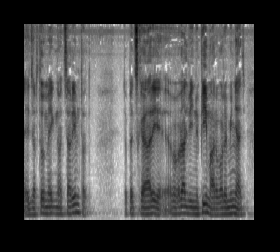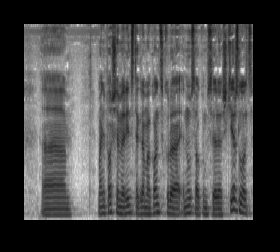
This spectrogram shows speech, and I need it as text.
līdz ar to mēģinot caur imtot. Tāpēc, ka arī vēl vienu piemēru varu minēt. Uh, man pašam ir Instagram konts, kurā nosaukums ir šķierzlots.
